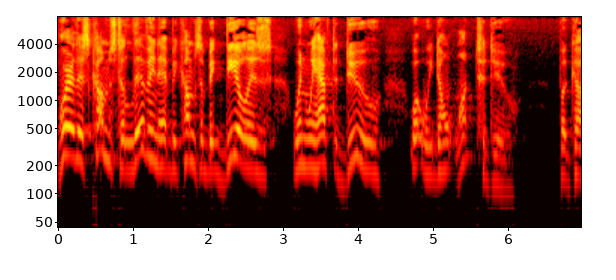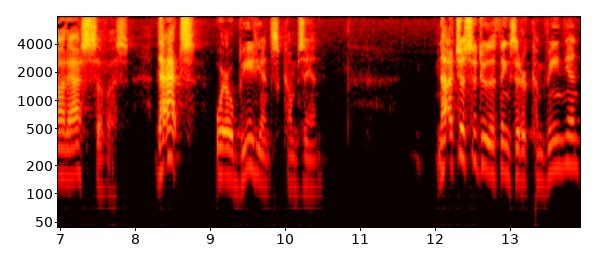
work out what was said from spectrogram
Where this comes to living it becomes a big deal is when we have to do what we don't want to do, but God asks of us. That's where obedience comes in. Not just to do the things that are convenient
